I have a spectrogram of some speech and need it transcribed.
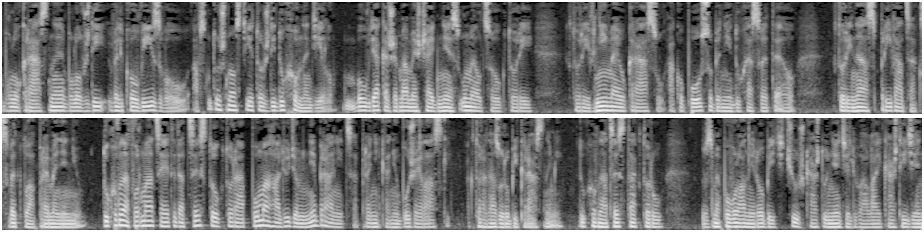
bolo krásne, bolo vždy veľkou výzvou a v skutočnosti je to vždy duchovné dielo. Bohu vďaka, že máme ešte aj dnes umelcov, ktorí, ktorí vnímajú krásu ako pôsobenie Ducha Svetého, ktorý nás privádza k svetlu a premeneniu. Duchovná formácia je teda cestou, ktorá pomáha ľuďom nebrániť sa prenikaniu Božej lásky a ktorá nás urobí krásnymi. Duchovná cesta, ktorú sme povolaní robiť či už každú nedeľu, ale aj každý deň,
